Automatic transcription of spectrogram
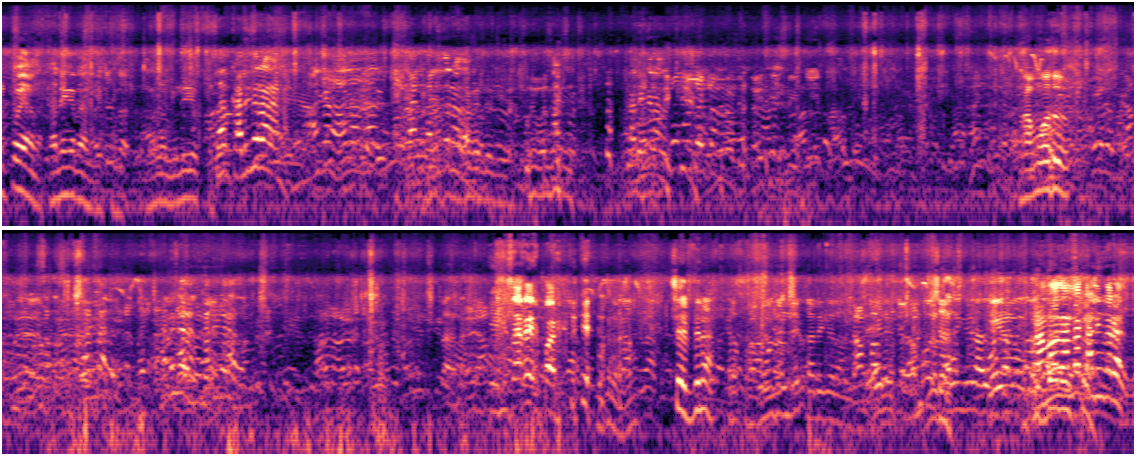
చెప్పాను కలిగరానికి మళ్ళీ కలిగరా ప్రమోద్ చెప్పిన? ప్రమోద్ అన్న కలింగరాజు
